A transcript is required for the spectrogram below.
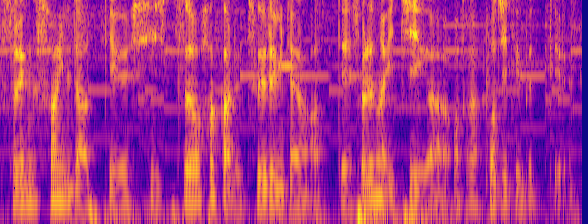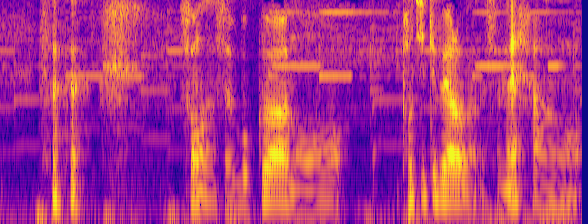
ストレングスファインダーっていう資質を測るツールみたいなのがあってそれの1位がお互いポジティブっていう。そうなんですよ。僕はあのポジティブ野郎なんですよね。あの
